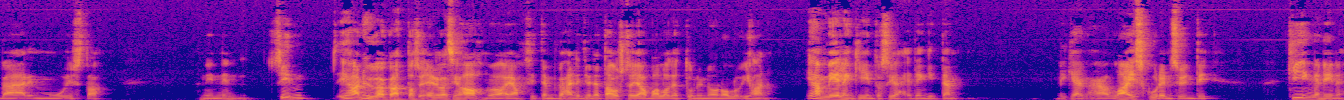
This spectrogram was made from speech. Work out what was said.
väärin muista. Niin, niin siinä ihan hyvä kattaus erilaisia hahmoja ja sitten vähän niitä taustoja on valotettu, niin ne on ollut ihan, ihan mielenkiintoisia, etenkin tämä mikäköhän laiskuuden synti King, niin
